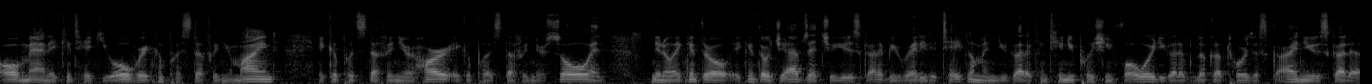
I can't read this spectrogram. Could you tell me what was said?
oh man it can take you over. It can put stuff in your mind. It could put stuff in your heart. It could put stuff in your soul and you know it can throw it can throw jabs at you. You just got to be ready to take them and you got to continue pushing forward. You got to look up towards the sky and you just got to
